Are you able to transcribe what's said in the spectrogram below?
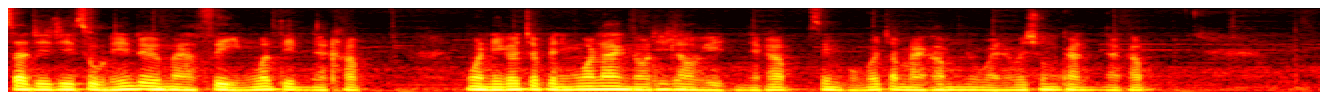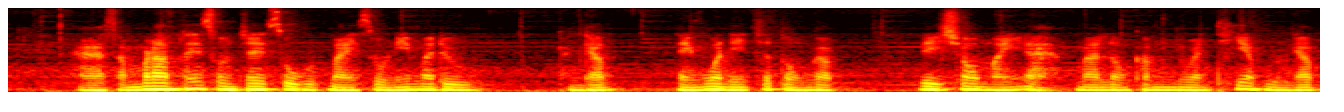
สถิติสูตรนี้เดินมา4งวดติดนะครับ วันนี้ก็จะเป็นงวดแรกเนาะที่เราเห็นนะครับ ซึ่งผมก็จะมาคำนวณไว้ชมกันนะครับสำหรับให้สนใจสูตรใหม่สูตรนี้มาดูกันครับในงวดนี้จะตรงกับเลขชอบไหมอะมาลองคำนวณเทียบดูครับ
